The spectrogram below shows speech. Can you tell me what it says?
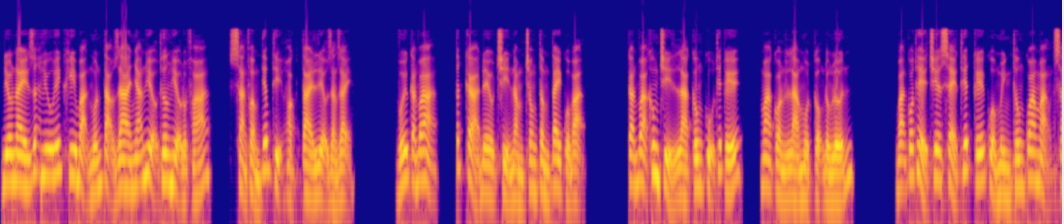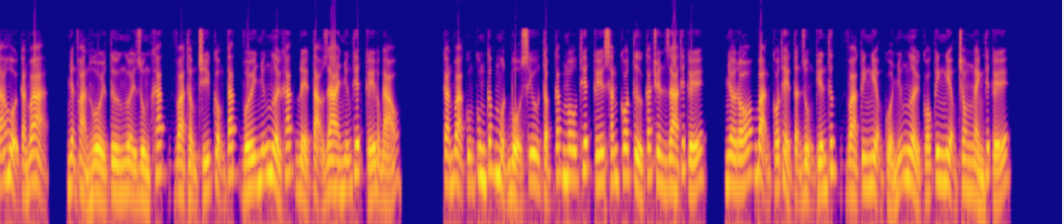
Điều này rất hữu ích khi bạn muốn tạo ra nhãn hiệu thương hiệu đột phá, sản phẩm tiếp thị hoặc tài liệu giảng dạy. Với Canva, tất cả đều chỉ nằm trong tầm tay của bạn. Canva không chỉ là công cụ thiết kế, mà còn là một cộng đồng lớn. Bạn có thể chia sẻ thiết kế của mình thông qua mạng xã hội Canva, nhận phản hồi từ người dùng khác và thậm chí cộng tác với những người khác để tạo ra những thiết kế độc đáo. Canva cũng cung cấp một bộ siêu tập các mẫu thiết kế sẵn có từ các chuyên gia thiết kế, nhờ đó bạn có thể tận dụng kiến thức và kinh nghiệm của những người có kinh nghiệm trong ngành thiết kế.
